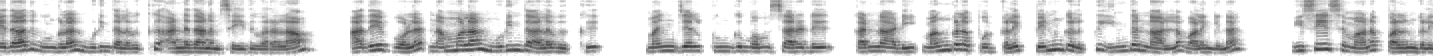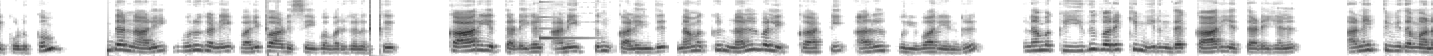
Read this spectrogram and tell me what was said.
ஏதாவது உங்களால் முடிந்த அளவுக்கு அன்னதானம் செய்து வரலாம். அதே போல நம்மளால் முடிந்த அளவுக்கு மஞ்சள், குங்குமம், சரடு, கண்ணாடி, மங்கள பொருட்களை பெண்களுக்கு இந்த நாள்ல வழங்கினால் விசேஷமான பலன்களை கொடுக்கும். இந்த நாளில் முருகனை வழிபாடு செய்பவர்களுக்கு காரிய தடைகள் அனைத்தும் கலைந்து நமக்கு நல்வழி காட்டி அருள் புரிவார் என்று நமக்கு இதுவரைக்கும் இருந்த காரிய தடைகள் அனைத்து விதமான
